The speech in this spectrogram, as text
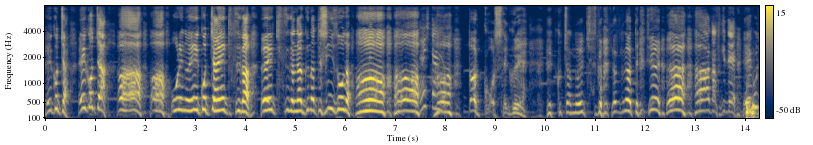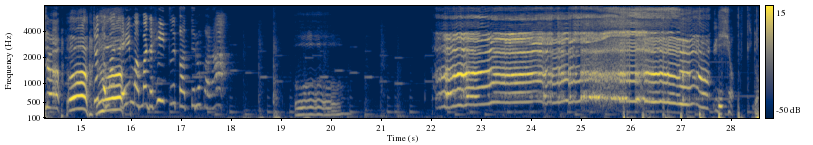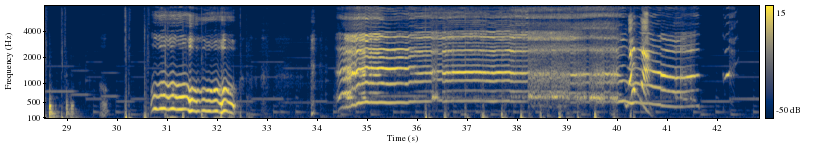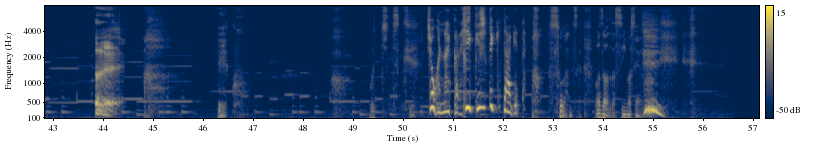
えいこちゃ。んえいこちゃ。んああああ俺のえいこちゃんエキスがエキスがなくなって死にそうだ。ああああどうしたの？ああ抱っこしてくれ。えいこちゃんのエキスがなくなってえああああ助けて。えいこちゃん。ああちょっと待って今まだ火使ってるから。おー。あー。よいしょ。来たおおおおしょうがないから火消してきてあげた。そうなんですか。わざわざすいません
